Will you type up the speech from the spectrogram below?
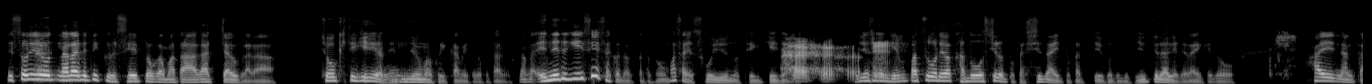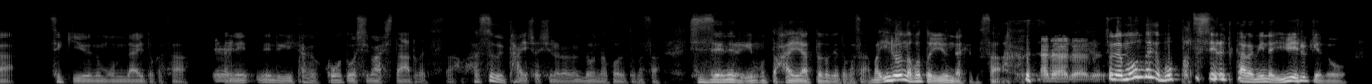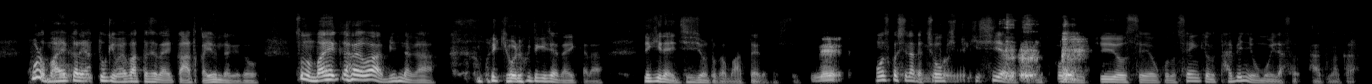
でそれを並べてくる政党がまた上がっちゃうから、長期的には全然うまくいかないみたいなことある。なんかエネルギー政策なんかとかもまさにそういうの典型じゃない。でその原発を俺は稼働しろとかしないとかっていうこと別に言ってるわけじゃないけど、はい、なんか石油の問題とかさ、うんねエネルギー価格高騰しましたとかってさ、すぐ対処しろなどんなこととかさ、自然エネルギーもっとはいやったとけとかさ、まあ、いろんなことを言うんだけどさ、あるあるある。それは問題が勃発してるからみんな言えるけど、ほら前からやっとけばよかったじゃないかとか言うんだけど、その前からはみんなが あんまり協力的じゃないから、できない事情とかもあったりとかして、ね。もう少しなんか長期的視野の重要性をこの選挙のたびに思い出す、あなんか、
